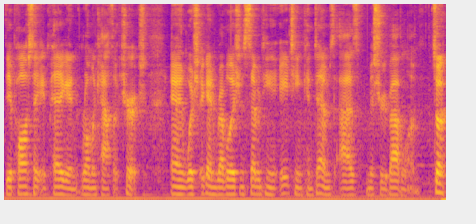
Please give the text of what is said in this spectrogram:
the apostate and pagan Roman Catholic Church, and which again Revelation 17 and 18 condemns as Mystery Babylon. So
